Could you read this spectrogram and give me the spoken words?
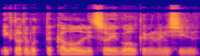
и кто-то будто колол лицо иголками, но не сильно.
